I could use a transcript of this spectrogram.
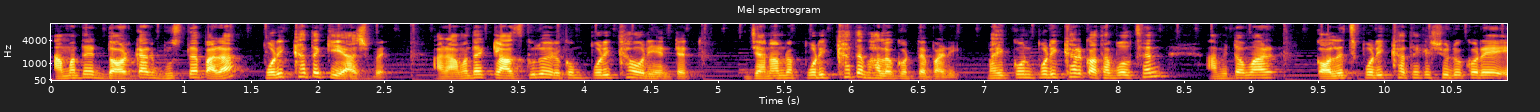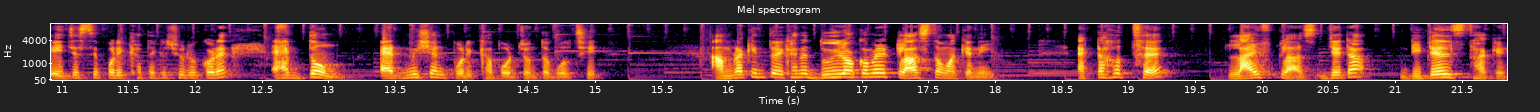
আমাদের দরকার বুঝতে পারা পরীক্ষাতে কি আসবে। আর আমাদের ক্লাসগুলো এরকম পরীক্ষা ওরিয়েন্টেড যেন আমরা পরীক্ষাতে ভালো করতে পারি। ভাই, কোন পরীক্ষার কথা বলছেন? আমি তোমার কলেজ পরীক্ষা থেকে শুরু করে এইচএসসি পরীক্ষা থেকে শুরু করে, একদম অ্যাডমিশন পরীক্ষা পর্যন্ত বলছি। আমরা কিন্তু এখানে দুই রকমের ক্লাস তোমাকে নেই। একটা হচ্ছে লাইভ ক্লাস যেটা ডিটেলস থাকে,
